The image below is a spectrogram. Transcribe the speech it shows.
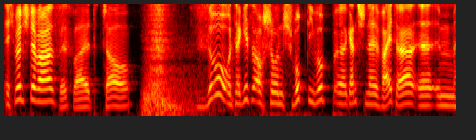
Ich wünsche dir was. Bis bald. Ciao. So, und da geht es auch schon schwuppdiwupp äh, ganz schnell weiter äh, im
